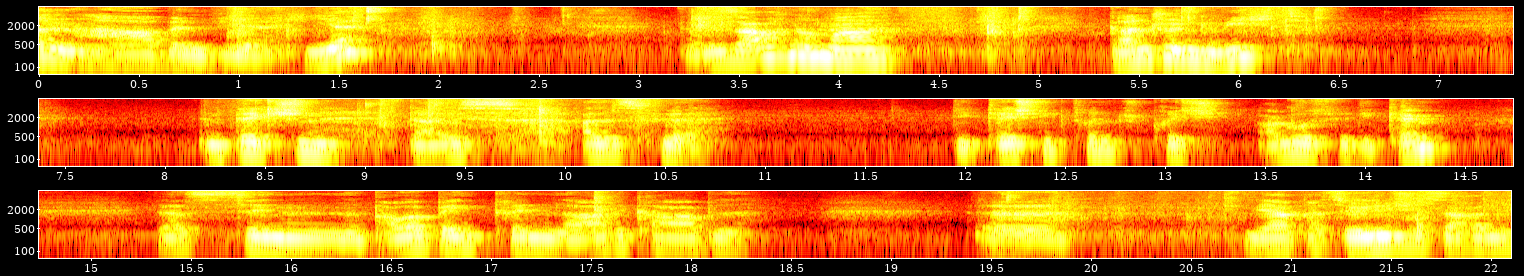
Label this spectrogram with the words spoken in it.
Dann haben wir hier, das ist auch nochmal ganz schön Gewicht, ein Päckchen, da ist alles für die Technik drin, sprich Akkus für die Cam. Da sind Powerbank drin, Ladekabel, äh, ja, persönliche Sachen.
